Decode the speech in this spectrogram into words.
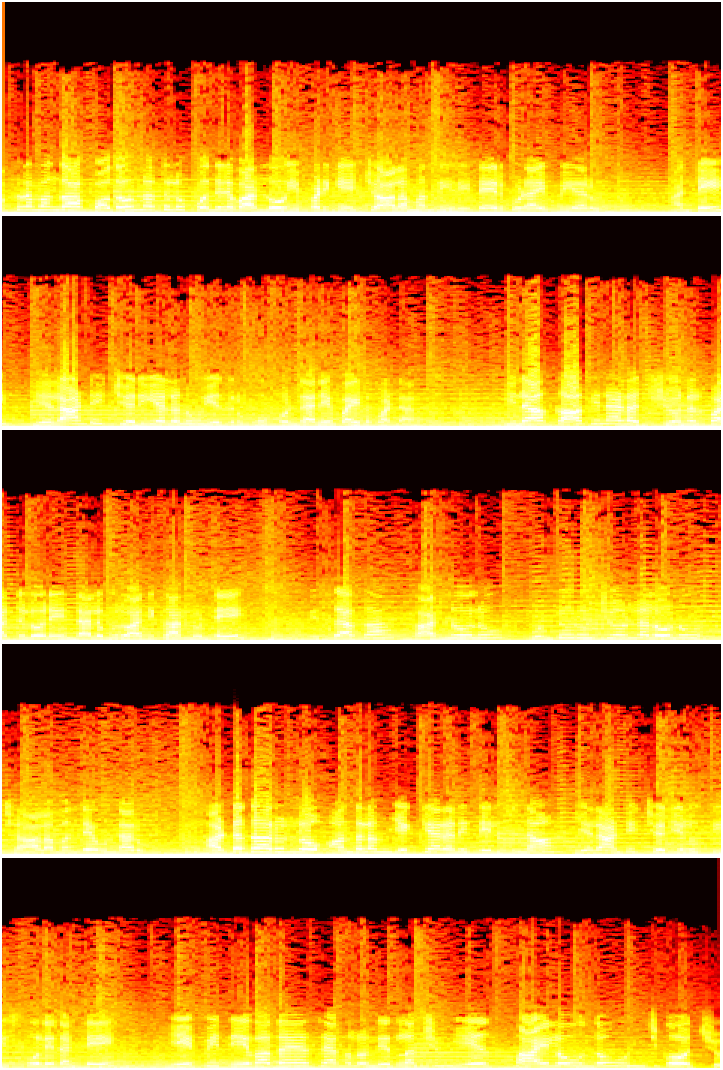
అక్రమంగా పదోన్నతులు పొందిన వారిలో ఇప్పటికే చాలా మంది రిటైర్ కూడా అయిపోయారు. అంటే ఎలాంటి చర్యలను ఎదుర్కోకుండానే బయటపడ్డారు. ఇలా కాకినాడ జోనల్ పరిధిలోనే నలుగురు అధికారులుంటే విశాఖ కర్నూలు గుంటూరు జోన్లలోనూ చాలా మందే ఉన్నారు. అడ్డదారుల్లో అందలం ఎక్కారని తెలిసినా ఎలాంటి చర్యలు తీసుకోలేదంటే ఏపీ దేవాదాయ శాఖలో నిర్లక్ష్యం ఏ స్థాయిలో ఉందో ఊహించుకోవచ్చు.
